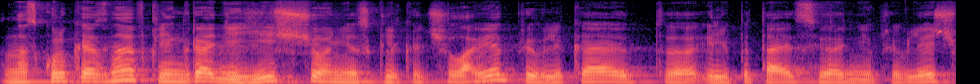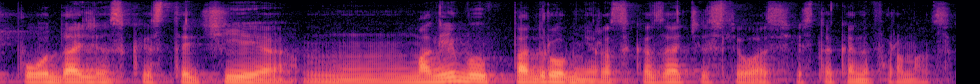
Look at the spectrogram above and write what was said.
Насколько я знаю, в Калининграде еще несколько человек привлекают э, или пытаются, вернее, привлечь по дадинской статье. Могли бы подробнее рассказать, если у вас есть такая информация?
